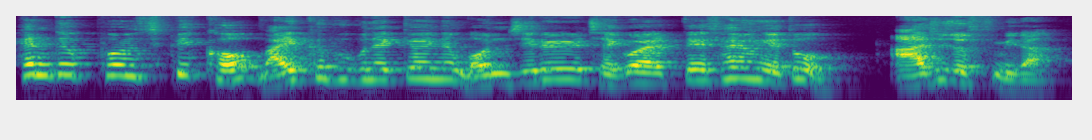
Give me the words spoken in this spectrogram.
핸드폰 스피커, 마이크 부분에 껴있는 먼지를 제거할 때 사용해도 아주 좋습니다.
